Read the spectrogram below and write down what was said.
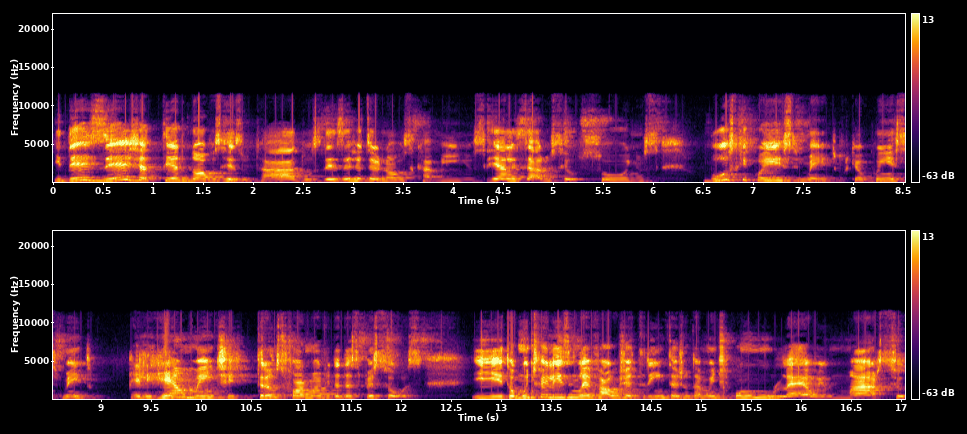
e deseja ter novos resultados, deseja ter novos caminhos, realizar os seus sonhos, busque conhecimento, porque o conhecimento ele realmente transforma a vida das pessoas. E estou muito feliz em levar o G30 juntamente com o Léo e o Márcio,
